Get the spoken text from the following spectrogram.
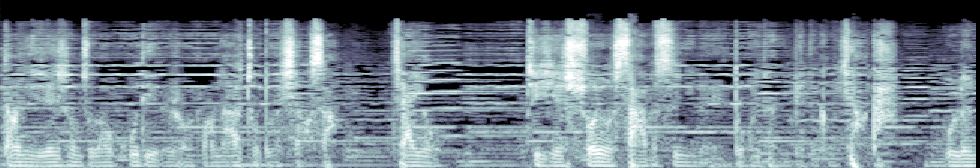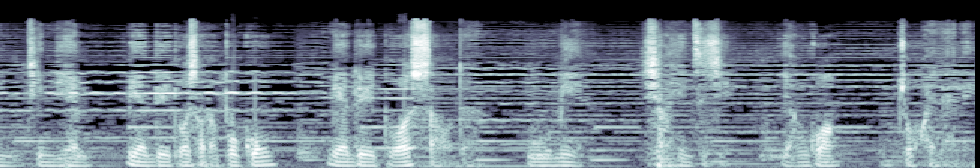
当你人生走到谷底的时候，往哪走都向上，加油！这些所有杀不死你的人都会让你变得更强大。无论你今天面对多少的不公，面对多少的污蔑，相信自己，阳光总会来临。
